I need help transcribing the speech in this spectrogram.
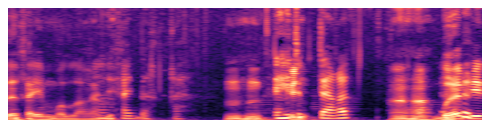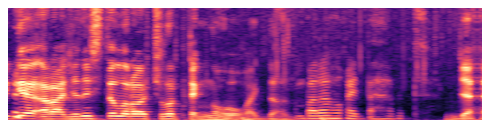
ди. Кайын боллага ди. Мгм. Эхтүттагат Ага, бу бирге аражаны стеллар ачылар теңге хогайдан. бара кайдахабыт. Ja.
